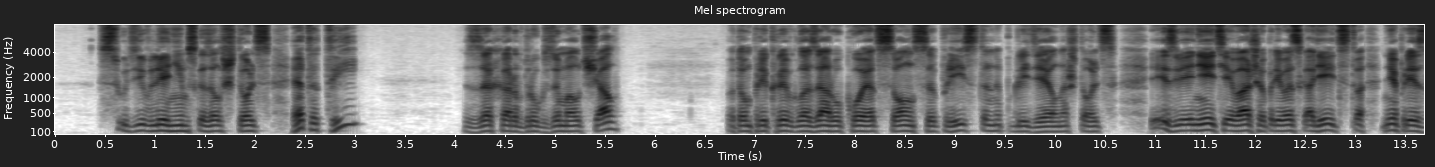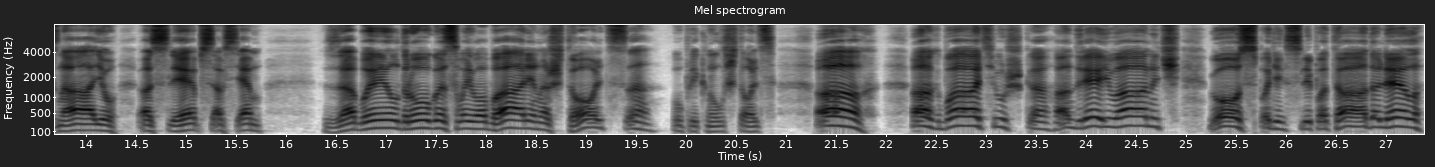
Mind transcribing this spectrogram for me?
— с удивлением сказал Штольц. «Это ты?» Захар вдруг замолчал, Потом, прикрыв глаза рукой от солнца, пристально поглядел на Штольц. «Извините, ваше превосходительство, не признаю, ослеп совсем. Забыл друга своего барина Штольца», — упрекнул Штольц. «Ах, ах, батюшка, Андрей Иванович, господи, слепота одолела,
